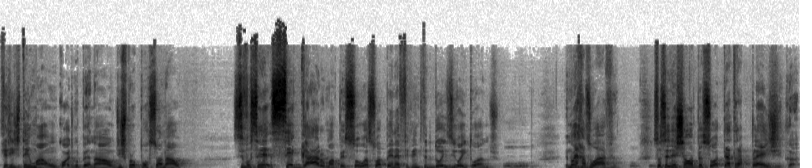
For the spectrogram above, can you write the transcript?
que a gente tem uma, um código penal desproporcional. Se você cegar uma pessoa, a sua pena fica entre 2 e 8 anos. Uhum. Não é razoável. Uhum. Se você deixar uma pessoa tetraplégica,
